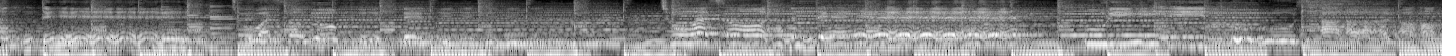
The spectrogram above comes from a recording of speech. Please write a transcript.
있었는데 좋았어요 그때는. 좋았었는데 우리 두 사람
